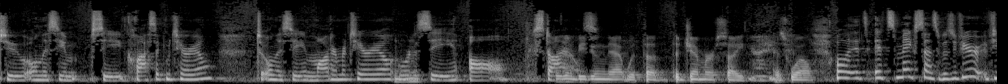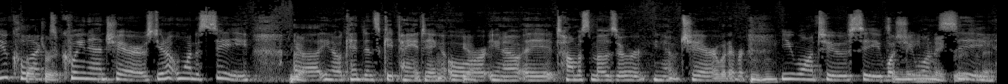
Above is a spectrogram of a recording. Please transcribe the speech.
to only see see classic material, to only see modern material, or to see all styles. We're going to be doing that with the, the Gemr site Right. as well. Well, it, it makes sense because if you're if you collect Queen Anne chairs, you don't want to see, Yeah. uh, you know, a Kandinsky painting or Yeah. you know a Thomas Moser, you know, chair or whatever. You want to see what it's a you want to see.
